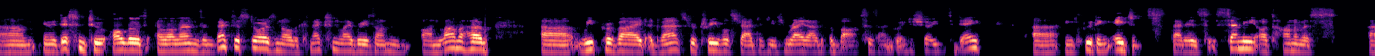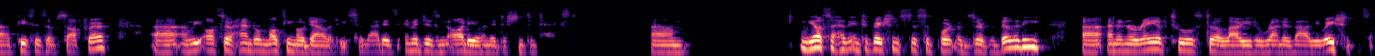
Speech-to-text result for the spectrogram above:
Um, in addition to all those LLMs and vector stores and all the connection libraries on, on Llama Hub, uh, we provide advanced retrieval strategies right out of the box, as I'm going to show you today, uh, including agents, that is semi-autonomous uh, pieces of software. Uh, and we also handle multimodality, so that is images and audio in addition to text. Um, we also have integrations to support observability uh, and an array of tools to allow you to run evaluations. I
